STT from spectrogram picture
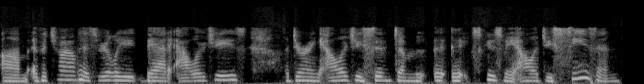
Um, if a child has really bad allergies during allergy symptom, uh, uh, excuse me, allergy season,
